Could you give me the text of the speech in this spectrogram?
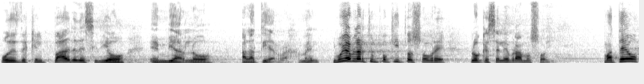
O desde que el Padre decidió enviarlo a la tierra. Amén. Y voy a hablarte un poquito sobre lo que celebramos hoy. Mateo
